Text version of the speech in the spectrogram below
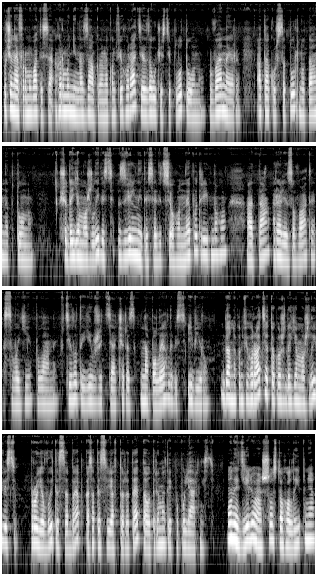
Починає формуватися гармонійна замкнена конфігурація за участі Плутону, Венери, а також Сатурну та Нептуну, що дає можливість звільнитися від всього непотрібного та реалізувати свої плани, втілити їх в життя через наполегливість і віру. Дана конфігурація також дає можливість проявити себе, показати свій авторитет та отримати популярність. У неділю, 6 липня,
